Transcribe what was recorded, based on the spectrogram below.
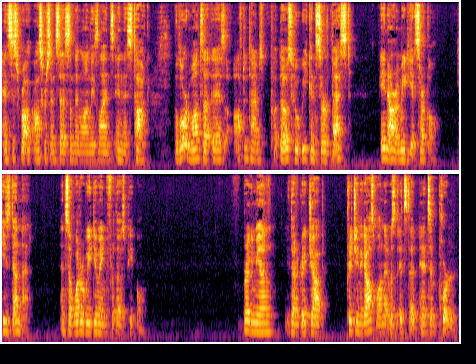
and Sister Oscarson says something along these lines in this talk. The Lord wants us has oftentimes put those who we can serve best in our immediate circle. He's done that. And so what are we doing for those people? Brigham Young, you've done a great job preaching the gospel and it was it's the and it's important.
